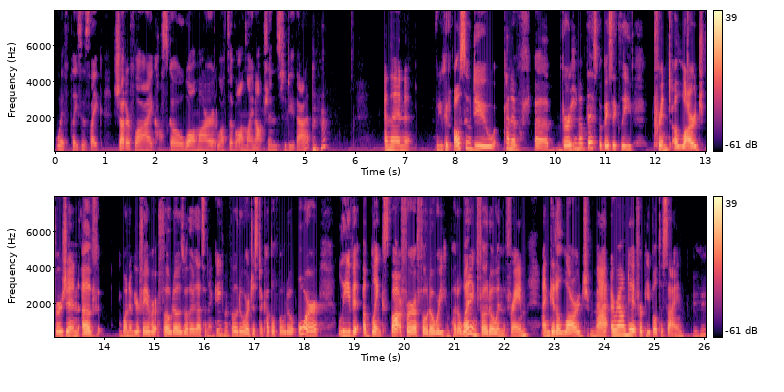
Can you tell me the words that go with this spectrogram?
with places like Shutterfly, Costco, Walmart, lots of online options to do that. Mm-hmm. And then you can also do kind of a version of this, but basically print a large version of one of your favorite photos, whether that's an engagement photo or just a couple photo, or leave a blank spot for a photo where you can put a wedding photo in the frame and get a large mat around it for people to sign. Mm-hmm.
